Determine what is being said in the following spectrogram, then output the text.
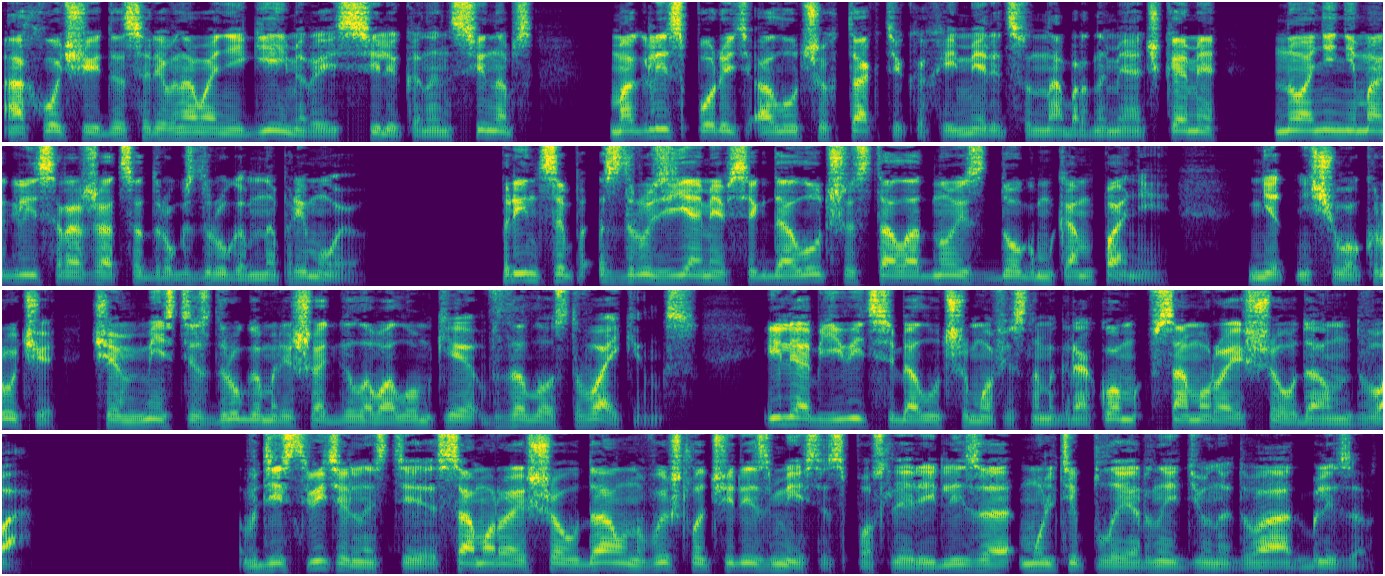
Охочие до соревнований геймеры из Silicon Synapse могли спорить о лучших тактиках и мериться набранными очками, но они не могли сражаться друг с другом напрямую. Принцип «с друзьями всегда лучше» стал одной из догм компании. Нет ничего круче, чем вместе с другом решать головоломки в The Lost Vikings или объявить себя лучшим офисным игроком в Samurai Showdown 2. В действительности, Samurai Showdown вышла через месяц после релиза мультиплеерной Dune 2 от Blizzard.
